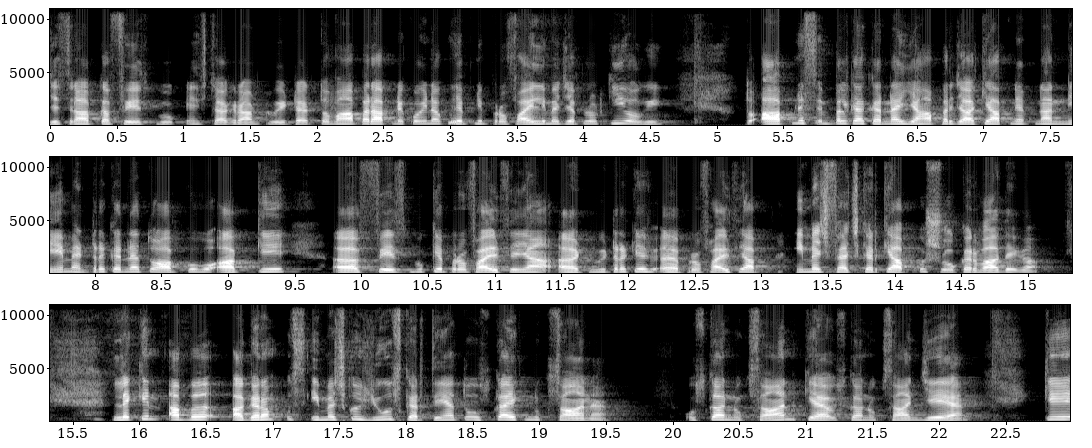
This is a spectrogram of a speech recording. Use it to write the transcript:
जिस तरह आपका फेसबुक इंस्टाग्राम ट्विटर तो वहाँ पर आपने कोई ना कोई अपनी प्रोफ़ाइल इमेज अपलोड की होगी। तो आपने सिंपल क्या करना है? यहाँ पर जाके आपने अपना नेम एंटर करना है तो आपको वो आपके फेसबुक के प्रोफ़ाइल से या ट्विटर के प्रोफ़ाइल से आप इमेज फैच करके आपको शो करवा देगा। लेकिन अब अगर हम उस इमेज को यूज़ करते हैं तो उसका एक नुकसान है। उसका नुकसान क्या है? उसका नुकसान ये है कि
